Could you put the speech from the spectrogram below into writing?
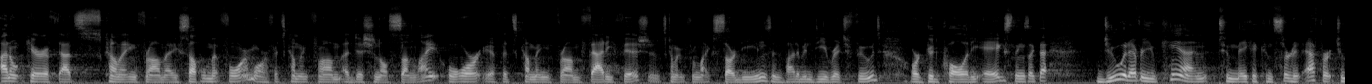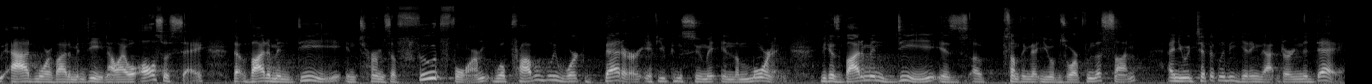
I don't care if that's coming from a supplement form or if it's coming from additional sunlight or if it's coming from fatty fish and it's coming from like sardines and vitamin D rich foods or good quality eggs, things like that. Do whatever you can to make a concerted effort to add more vitamin D. Now, I will also say that vitamin D, in terms of food form, will probably work better if you consume it in the morning because vitamin D is a, something that you absorb from the sun and you would typically be getting that during the day.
